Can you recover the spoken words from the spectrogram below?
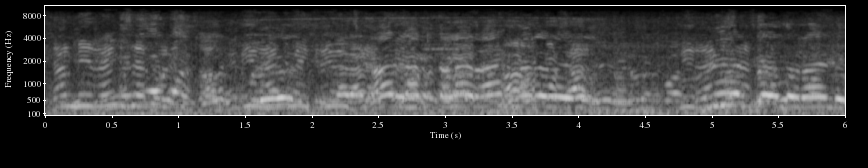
సార్ మీరు రండి సార్ మీరు రండి మీరు రండి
